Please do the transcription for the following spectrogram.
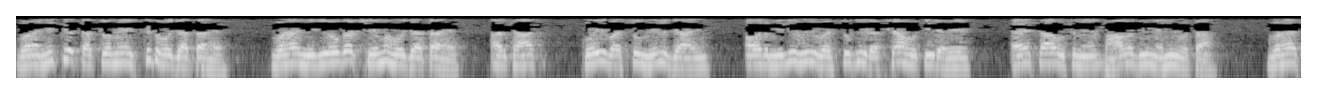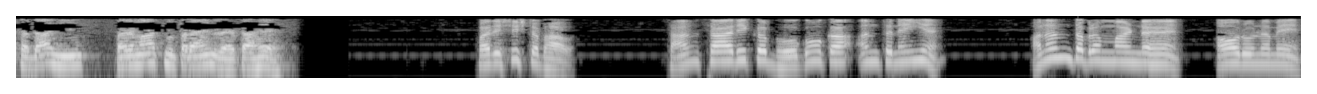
वह नित्य तत्व में स्थित हो जाता है, वह निर्योग क्षेम हो जाता है, अर्थात कोई वस्तु मिल जाए और मिली हुई वस्तु की रक्षा होती रहे, ऐसा उसमें भाव भी नहीं होता। वह सदा ही परमात्म परायण रहता है। परिशिष्ट भाव। सांसारिक भोगों का अंत नहीं है। अनंत ब्रह्मांड है और उनमें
